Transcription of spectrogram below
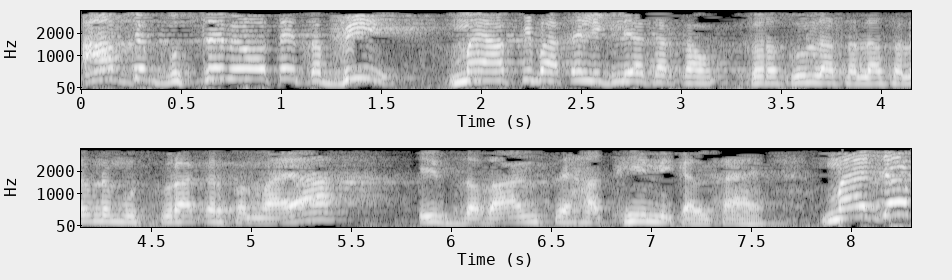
آپ جب غصے میں ہوتے تب بھی میں آپ کی باتیں لکھ لیا کرتا ہوں۔ تو رسول اللہ صلی اللہ علیہ وسلم نے مسکرا کر فرمایا، اس زبان سے حق ہی نکلتا ہے۔ میں جب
